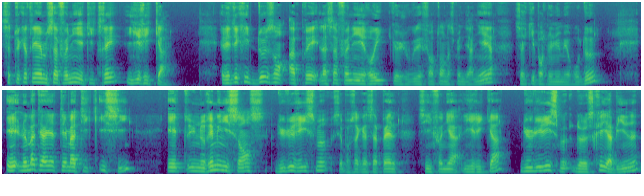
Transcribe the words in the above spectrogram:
Cette quatrième symphonie est titrée Lyrica. Elle est écrite deux ans après la symphonie héroïque que je vous ai fait entendre la semaine dernière, celle qui porte le numéro 2. Et le matériel thématique ici est une réminiscence du lyrisme, c'est pour ça qu'elle s'appelle Sinfonia Lyrica, du lyrisme de Scriabine.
